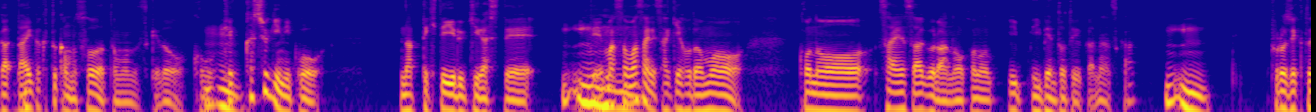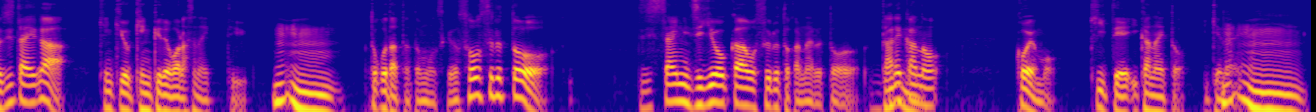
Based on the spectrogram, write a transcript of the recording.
が大学とかもそうだと思うんですけどこう結果主義にこうなってきている気がしていて、うんまあ、そのまさに先ほどもこのサイエンスアグラのこのイイベントというかなんですか？うんうん。プロジェクト自体が研究を研究で終わらせないっていう。うんうんとこだったと思うんですけどそうすると実際に事業化をするとかなると誰かの声も聞いていかないといけないうん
